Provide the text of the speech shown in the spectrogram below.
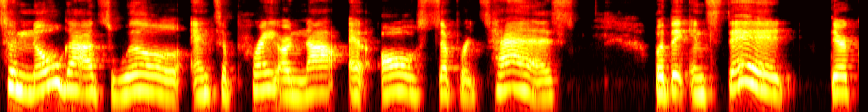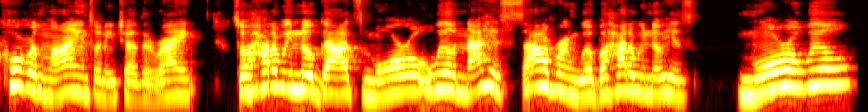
To know God's will and to pray are not at all separate tasks, but they instead they're co-reliant on each other, right? So how do we know God's moral will, not his sovereign will, but how do we know his moral will?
